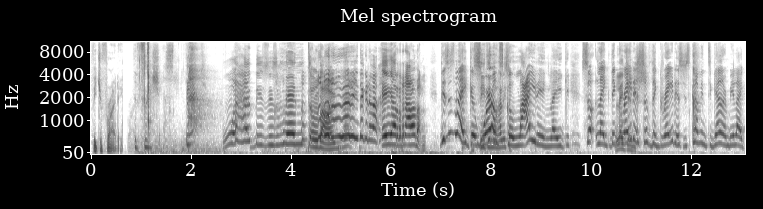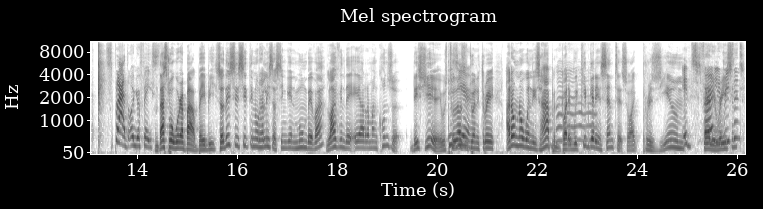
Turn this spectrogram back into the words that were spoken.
Feature Friday. The freshest. What? This is mental, what are you talking about? A.R. Rahman. This is like Siti worlds colliding, like so, like the Legends. greatest of the greatest just coming together and be like splat on your face. And that's what we're about, baby. So this is Siti Nurhaliza singing Munbe Va live in the A.R. Rahman concert this year. It was This year. 2023. I don't know when this happened, but we keep getting sent it, so I presume It's fairly fairly recent. recent?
